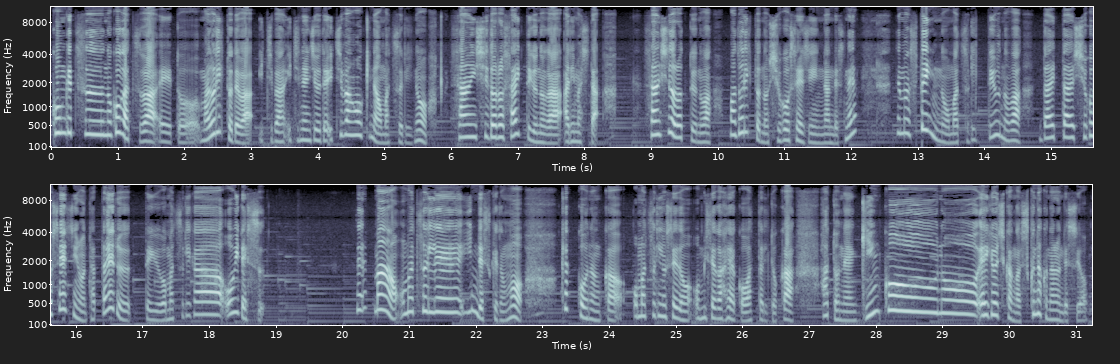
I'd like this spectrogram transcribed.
今月の5月は、えっ、と、マドリッドでは一番、一年中で一番大きなお祭りのサンイシドロ祭っていうのがありました。サンシドロっていうのはマドリッドの守護聖人なんですね。で、まあ、スペインのお祭りっていうのは、だいたい守護聖人を称えるっていうお祭りが多いです。で、まあ、お祭りでいいんですけども、結構なんか、お祭りのせいでお店が早く終わったりとか、あとね、銀行の営業時間が少なくなるんですよ。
